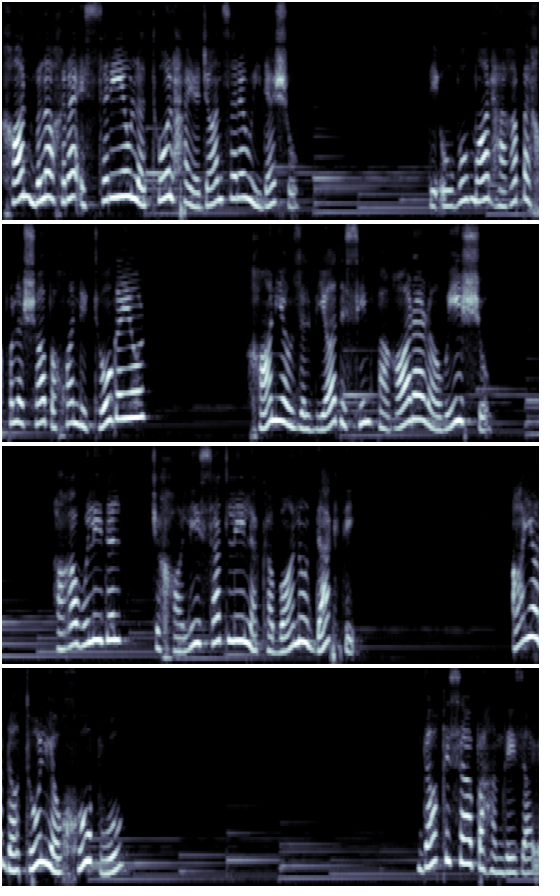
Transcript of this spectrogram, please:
خان بالاخره استری یو له ټول هیجان سره ویده شو. د اوبو مار هغه په خپل شا په خوندي توګه یوړ خان یو ځل بیا د سیند په غاړه راویش شو هغه ولیدل چې خالی سطلې له کبانو دک دي آیا دا ټول یو خوب وو دا قصه په همدې ځای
